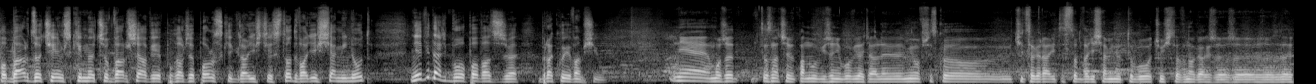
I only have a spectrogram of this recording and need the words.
Po bardzo ciężkim meczu w Warszawie Pucharze Polski graliście 120 minut. Nie widać było po was, że brakuje wam sił. Nie, może to znaczy pan mówi, że nie było widać, ale mimo wszystko ci, co grali te 120 minut, to było czuć to w nogach, że, że, że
